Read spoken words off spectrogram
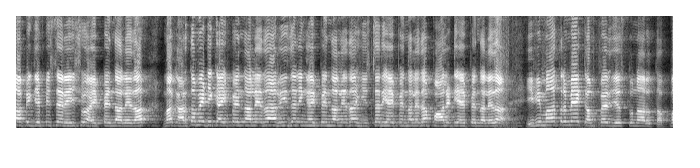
టాపిక్ చెప్పిస్తే రేషియో అయిపోయిందా లేదా? మాకు అర్థమెటిక్ అయిపోయిందా లేదా? రీజనింగ్ అయిపోయిందా లేదా? హిస్టరీ అయిపోయిందా లేదా? పాలిటీ అయిపోయిందా లేదా? ఇవి మాత్రమే కంపేర్ చేస్తున్నారు తప్ప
